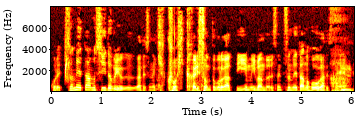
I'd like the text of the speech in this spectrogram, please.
これ、2メーターの CW がですね、結構引っかかりそうなところがあって EME バンドはですね、2メーターの方がですあね、うん。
